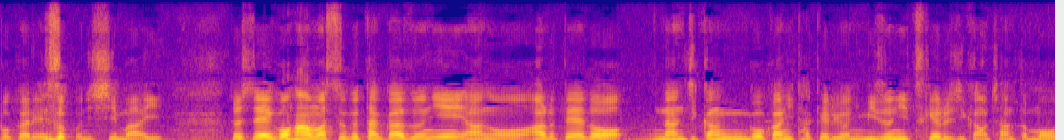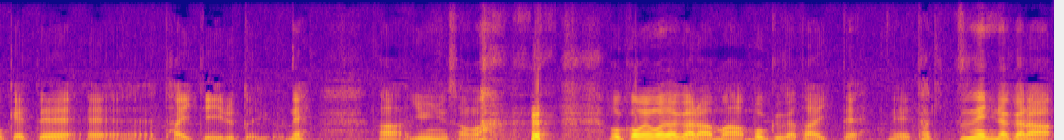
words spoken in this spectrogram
僕は冷蔵庫にしまいそしてご飯はすぐ炊かずにあのある程度何時間後かに炊けるように水につける時間をちゃんと設けて、えー、炊いているというね。あユンユンさんは。お米もだから、まあ、僕が炊いて、えー、炊き常にだから、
